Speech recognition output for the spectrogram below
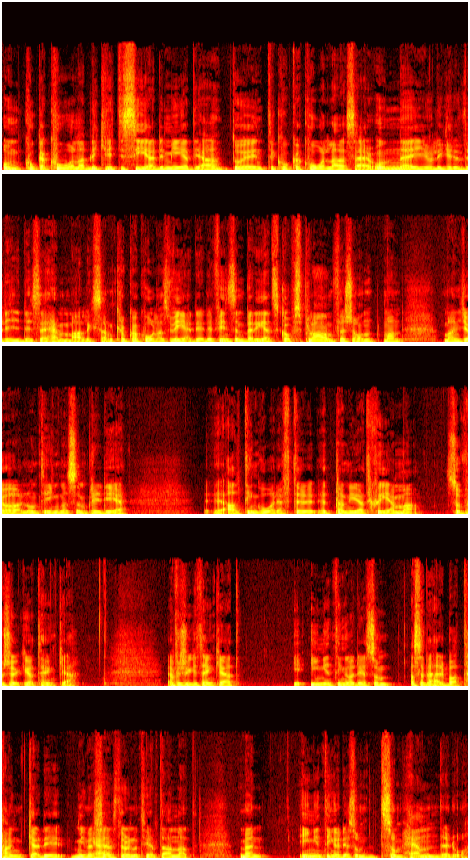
Eh, om Coca-Cola blir kritiserad i media, då är inte Coca-Cola så här, åh nej, och ligger och vrider sig hemma. Liksom. Coca-Colas VD, det finns en beredskapsplan för sånt. Man, man gör någonting och sen blir det... Allting går efter ett planerat schema. Så försöker jag tänka. Jag försöker tänka att ingenting av det som... Alltså det här är bara tankar, det är, mina ja. känslor är något helt annat. Men ingenting av det som, som händer då.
